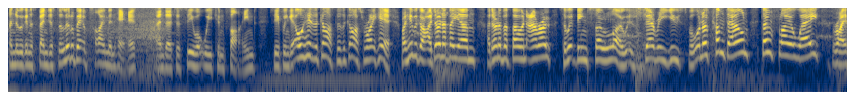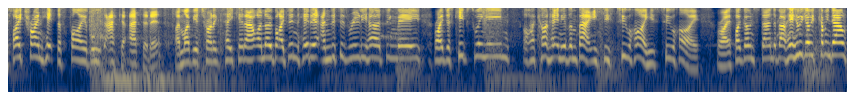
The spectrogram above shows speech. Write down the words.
And then we're going to spend just a little bit of time in here and uh, to see what we can find. See if we can get. Oh, here's a ghast. There's a ghast right here. Right here we go. I don't have a um. I don't have a bow and arrow, so it being so low is very useful. Oh no, come down. Don't fly away. Right. If I try and hit the fireballs at, at it, I might be trying to take it out. I know, but I didn't hit it, and this is really hurting me. Right. Just keep swinging. Oh, I can't hit any of them back. He's, he's too high. He's too high. Right. If I go and stand about here, here we go. He's coming down.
